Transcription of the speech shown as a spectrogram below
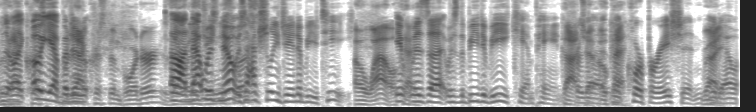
was they're like, Chris, oh yeah, but was that Crispin Porter? That, uh, that was no, it was actually JWT. Oh wow, okay. it was uh, it was the B two B campaign gotcha. for the, okay. the corporation. Right. You know,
